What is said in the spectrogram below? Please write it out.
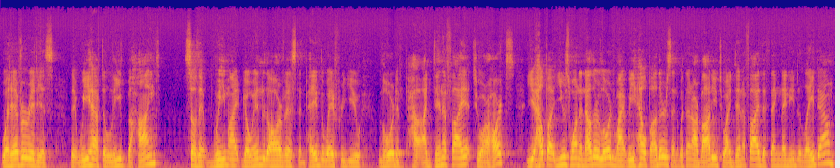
Whatever it is that we have to leave behind so that we might go into the harvest and pave the way for you, Lord, identify it to our hearts. You help us use one another, Lord. Might we help others and within our body to identify the thing they need to lay down?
